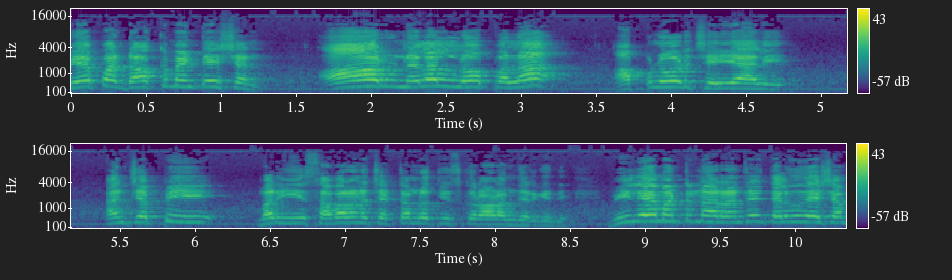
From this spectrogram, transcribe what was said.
పేపర్ డాక్యుమెంటేషన్ ఆరు నెలల లోపల అప్లోడ్ చేయాలి అని చెప్పి మరి ఈ సవరణ చట్టంలో తీసుకురావడం జరిగింది. వీళ్ళేమంటున్నారంటే తెలుగుదేశం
